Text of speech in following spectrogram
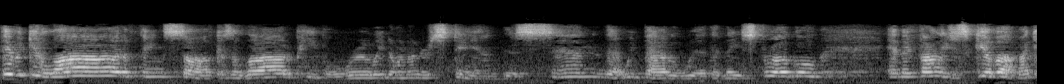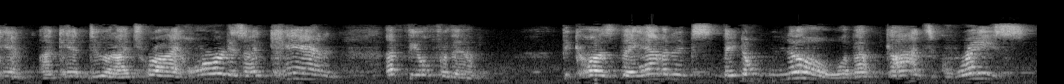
they would get a lot of things solved because a lot of people really don't understand this sin that we battle with and they struggle and they finally just give up. I can't, I can't do it. I try hard as I can. I feel for them because they haven't, they don't know about God's grace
